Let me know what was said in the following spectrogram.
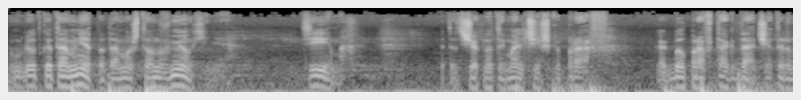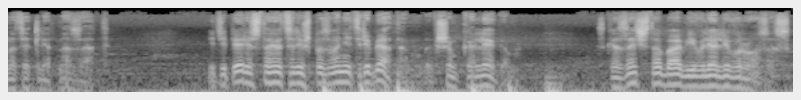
Ублюдка там нет, потому что он в Мюнхене. Тим, этот чокнутый мальчишка, прав. Как был прав тогда, 14 лет назад. И теперь остается лишь позвонить ребятам, бывшим коллегам. Сказать, чтобы объявляли в розыск.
